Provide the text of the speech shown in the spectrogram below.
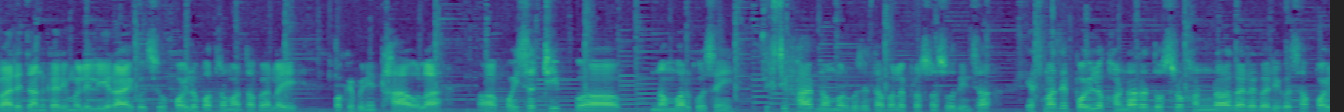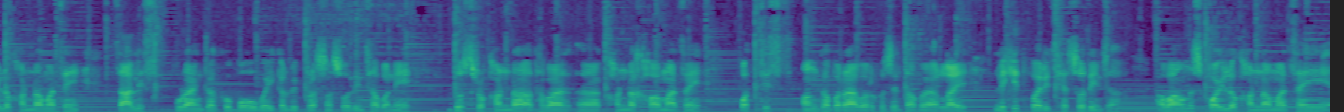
बारे जानकारी मैले लिएर आएको छु। पहिलो पत्रमा तपाईँहरूलाई पक्कै पनि थाहा होला। पैँसठी नम्बरको चाहिँ सिक्सटी फाइभ नम्बरको चाहिँ तपाईँहरूलाई प्रश्न सोधिन्छ। यसमा चाहिँ पहिलो खण्ड र दोस्रो खण्ड गरेर गरिएको छ। पहिलो खण्डमा चाहिँ चालिस पूर्णाङ्कको बहुवैकल्पिक प्रश्न सोधिन्छ भने दोस्रो खण्ड अथवा खण्ड खमा चाहिँ पच्चिस अङ्क बराबरको चाहिँ तपाईँहरूलाई लिखित परीक्षा सोधिन्छ। अब आउनुहोस् पहिलो खण्डमा चाहिँ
